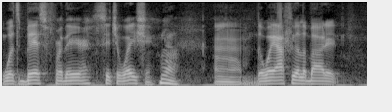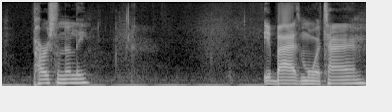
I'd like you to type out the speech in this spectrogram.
what's best for their situation. Yeah. Um, the way I feel about it personally, it buys more time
